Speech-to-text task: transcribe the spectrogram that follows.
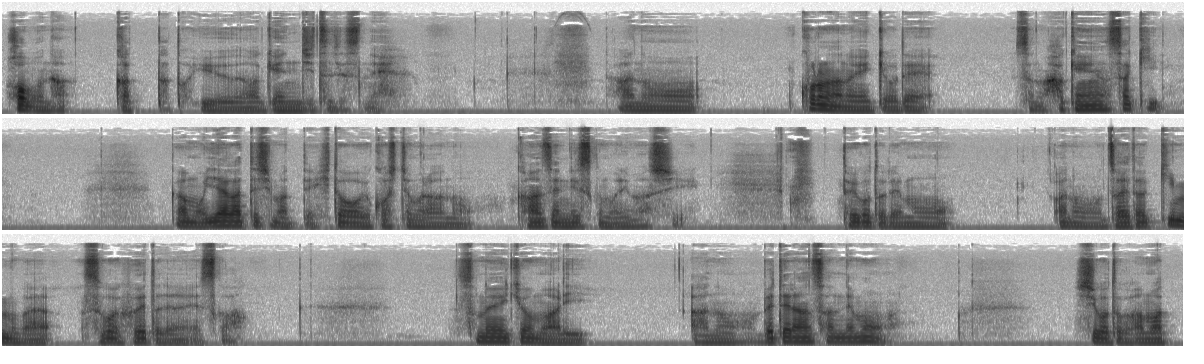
ほぼなかったというのが現実ですね。あのコロナの影響でその派遣先がもう嫌がってしまって人をよこしてもらうの感染リスクもありますしということでもうあの在宅勤務がすごい増えたじゃないですか。その影響もありあのベテランさんでも仕事が余って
